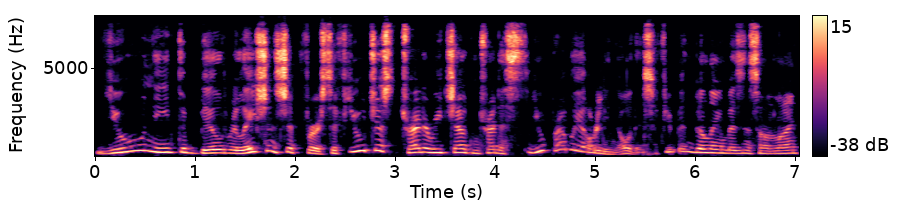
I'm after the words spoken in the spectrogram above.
You need to build relationship first. If you just try to reach out and try to you probably already know this. If you've been building a business online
